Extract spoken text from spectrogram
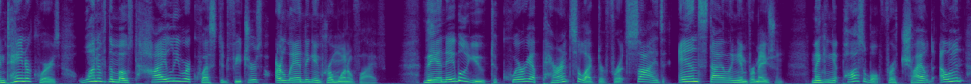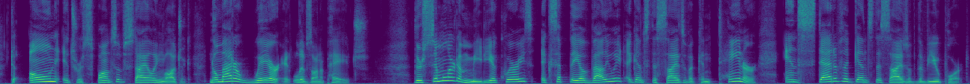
Container queries, one of the most highly requested features, are landing in Chrome 105. They enable you to query a parent selector for its size and styling information, making it possible for a child element to own its responsive styling logic, no matter where it lives on a page. They're similar to media queries, except they evaluate against the size of a container instead of against the size of the viewport.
